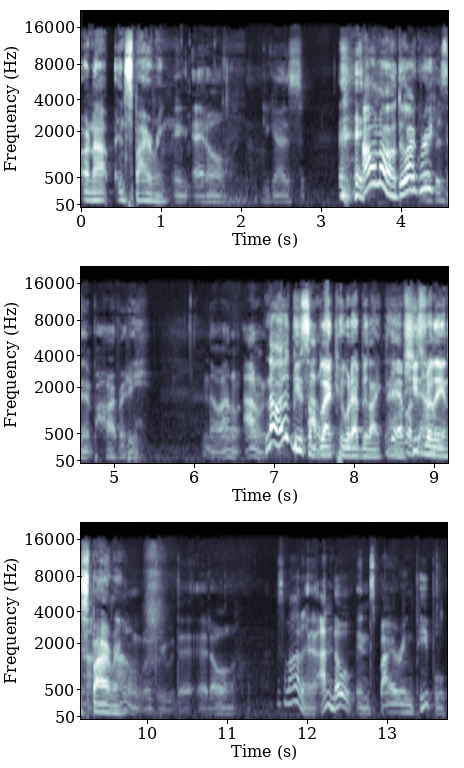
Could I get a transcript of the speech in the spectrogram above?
are not inspiring. at all. You guys I don't know. Do I agree? represent poverty. No, I don't. I don't. No, it'd be some black people that'd be like, damn, but she's really inspiring. I, I don't agree with that at all. There's a lot of. I know inspiring people,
